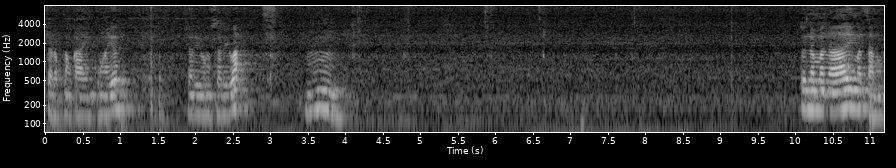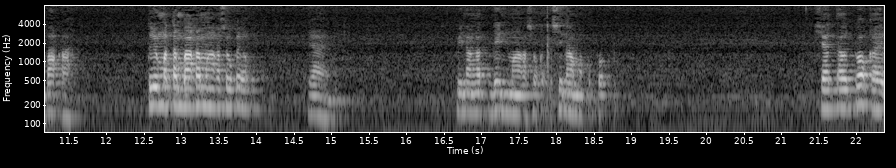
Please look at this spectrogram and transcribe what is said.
Sarap ng kain ko ngayon. Sariwang sariwa. Mm. Ito naman ay matambaka. Ito yung matambaka mga kasuke. Oh. Yan. Pinangat din mga kasuke. Sinama ko po. Shout out po kay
